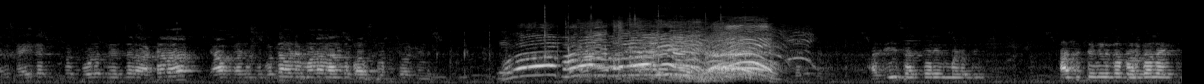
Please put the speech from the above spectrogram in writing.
ಅದಕ್ಕೆ ಐದು ಲಕ್ಷ ರೂಪಾಯಿ ಕೊಡೋದು ನಿರ್ಧಾರ ಅಟಲ. ಯಾವ ಕಾರಣಕ್ಕೂ ಬದಲಾವಣೆ ಮಾಡಲ್ಲ ಅಂತ ಭಾಳ ಸ್ಪಷ್ಟವಾಗಿ ಹೇಳಿದ್ರು. ಅದೇ ಸರ್ಕಾರ ಏನ್ ಮಾಡುತ್ತೆ? ಹತ್ತು ತಿಂಗಳಿಂದ ಬರಗಾಲ ಆಯ್ತು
